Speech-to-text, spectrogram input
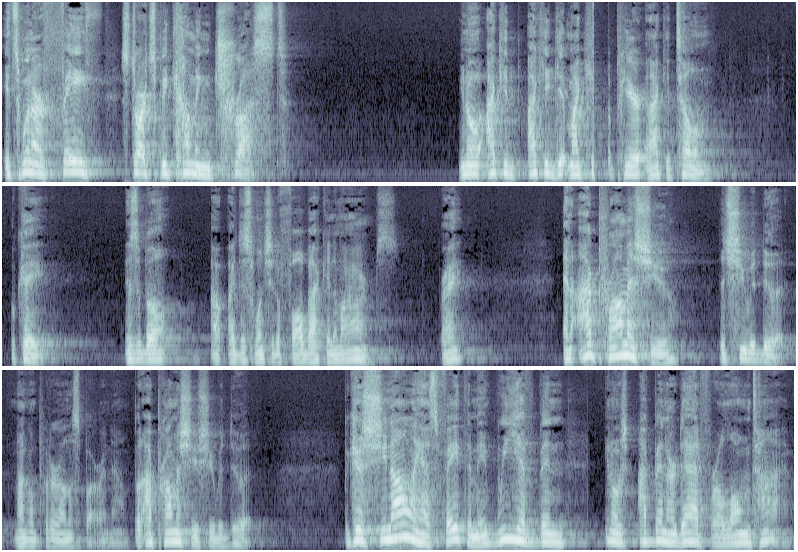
It's when our faith starts becoming trust. You know, I could, I could get my kid up here and I could tell him, okay, Isabel, I, I just want you to fall back into my arms, right? And I promise you that she would do it. I'm not going to put her on the spot right now, but I promise you she would do it. Because she not only has faith in me, we have been, you know, I've been her dad for a long time.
